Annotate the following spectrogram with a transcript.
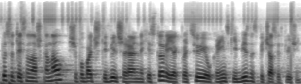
Підписуйтесь на наш канал, щоб побачити більше реальних історій, як працює український бізнес під час відключень.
